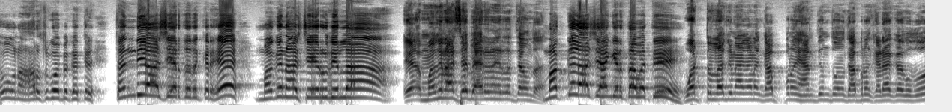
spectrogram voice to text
ಹೂವನ್ನ ಹಾರಿಸ್ಕೋಬೇಕಂತೇಳಿ ತಂದೆ ಆಸೆ ಇರ್ತದ ಕರೆ ಮಗನ ಆಸೆ ಇರುವುದಿಲ್ಲ ಏ ಮಗನ ಆಸೆ ಬೇರೆನೇ ಇರುತ್ತೆ ಅವಂದ. ಮಕ್ಕಳ ಆಸೆ ಹೆಂಗಿರ್ತಾವತ್ತಿ? ಒಟ್ಟು ಲಗ್ನ ಗಪ್ಪನ ಹೆಣ್ತಿನ ತೊಗೊಂಡು ಗಪ್ಪನ ಕಡ್ಯಾಕಾಗೋದು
